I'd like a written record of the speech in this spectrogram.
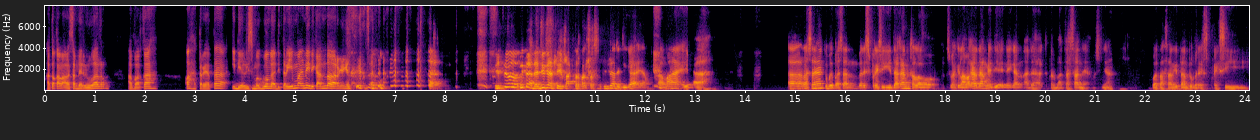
atau kalau alasan dari luar apakah wah ternyata idealisme gue nggak diterima nih di kantor kayak gitu. itu itu ada juga sih faktor-faktor seperti itu ada juga yang pertama ya eh, rasanya kebebasan berekspresi kita kan kalau semakin lama kan kadang media ini kan ada keterbatasan ya maksudnya batasan kita untuk berekspresi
